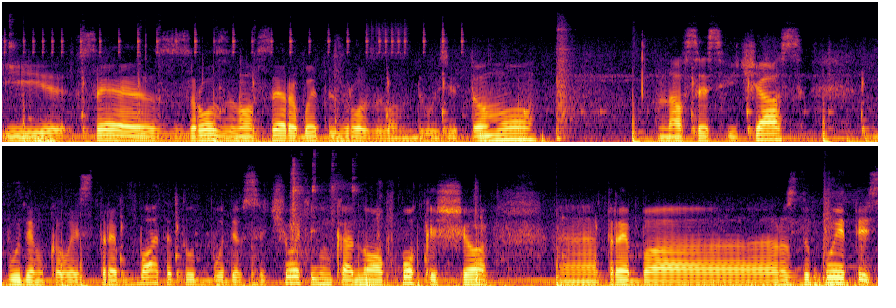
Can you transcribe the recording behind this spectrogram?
І все з розумом, все робити з розумом, друзі. Тому на все свій час. Будемо колись стрибати, тут буде все чотенько, ну а поки що е, треба роздупитись,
